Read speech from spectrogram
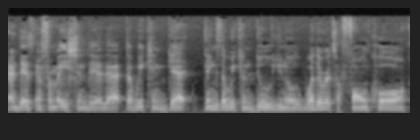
and there's information there that that we can get, things that we can do, you know, whether it's a phone call,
